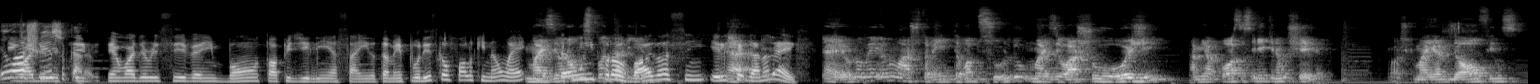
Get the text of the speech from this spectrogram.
Eu tem acho isso, receiver- cara. Tem um wide receiver em bom, top de linha saindo também. Por isso que eu falo que não é Mas tão não improvável assim ele É, chegar na e- 10. É, eu não, eu não acho também tão absurdo, mas eu acho hoje, a minha aposta seria que não chega. Eu acho que o Miami Dolphins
